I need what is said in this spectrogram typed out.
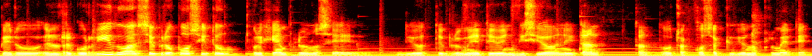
pero el recorrido a ese propósito, por ejemplo, no sé, Dios te promete bendiciones y tan- tantas otras cosas que Dios nos promete,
